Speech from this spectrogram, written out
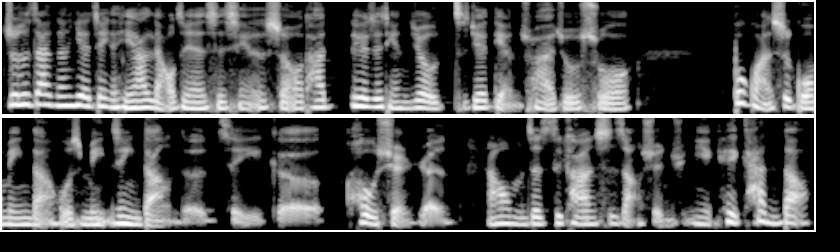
就是在跟叶健庭他聊这件事情的时候，他叶建庭就直接点出来，就是说。不管是国民党或是民进党的这一个候选人，然后我们这次看市长选举，你也可以看到，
